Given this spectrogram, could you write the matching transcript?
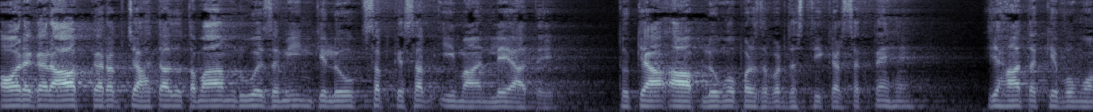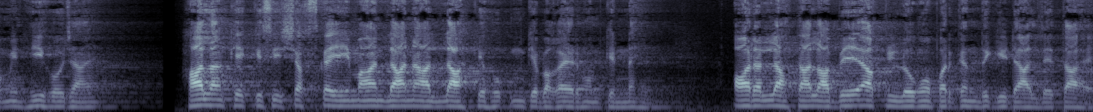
اور اگر آپ کا رب چاہتا تو تمام روئے زمین کے لوگ سب کے سب ایمان لے آتے، تو کیا آپ لوگوں پر زبردستی کر سکتے ہیں؟ یہاں تک کہ وہ مومن ہی ہو جائیں۔ حالانکہ کسی شخص کا ایمان لانا اللہ کے حکم کے بغیر ممکن نہیں، اور اللہ تعالیٰ بے عقل لوگوں پر گندگی ڈال دیتا ہے۔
